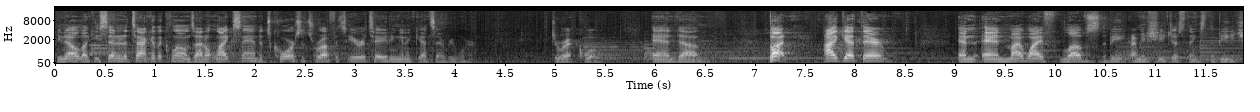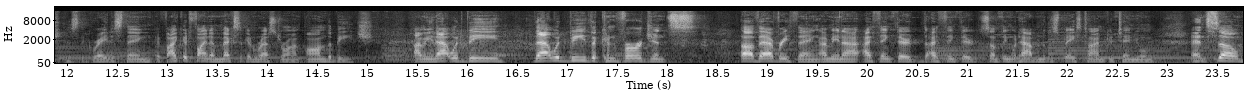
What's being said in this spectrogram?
You know, like he said in Attack of the Clones, I don't like sand. It's coarse, it's rough, it's irritating, and it gets everywhere. Direct quote. And, um, but I get there, and, and my wife loves the beach. I mean, she just thinks the beach is the greatest thing. If I could find a Mexican restaurant on the beach, I mean, that would be, that would be the convergence of everything. I mean, I, I think there, I think there something would happen to the space-time continuum. And so,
